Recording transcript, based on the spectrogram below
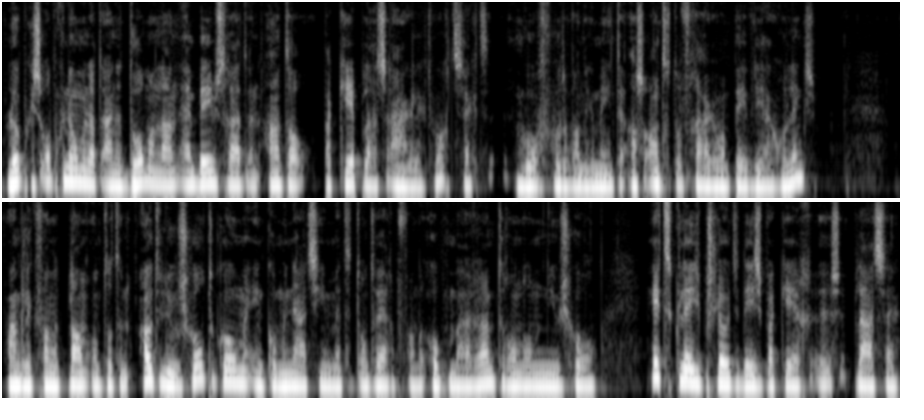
Voorlopig is opgenomen dat aan de Doormanlaan en Beemstraat een aantal parkeerplaatsen aangelegd wordt, zegt een woordvoerder van de gemeente als antwoord op vragen van PvdA GroenLinks. Afhankelijk van het plan om tot een autoluwe school te komen in combinatie met het ontwerp van de openbare ruimte rondom de nieuwe school, heeft het college besloten deze parkeerplaatsen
